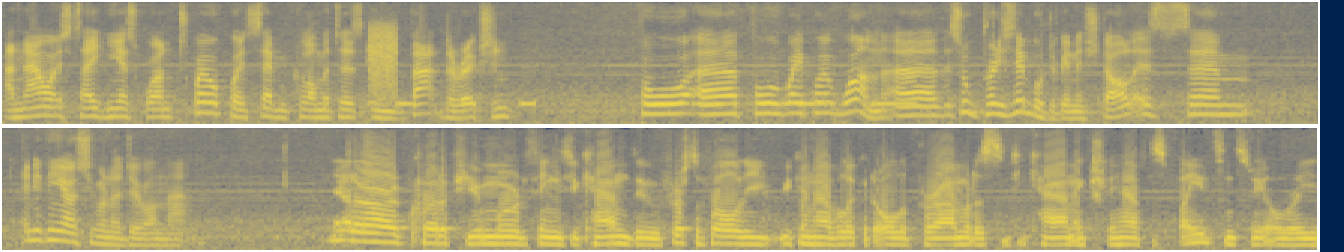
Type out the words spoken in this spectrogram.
And now it's taking us one 12.7 kilometers in that direction for uh, for waypoint 1. Uh, all pretty simple to be honest, Stahl. Is um, anything else you want to do on that? Yeah, there are quite a few more things you can do. First of all, you, you can have a look at all the parameters that you can actually have displayed, since we already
